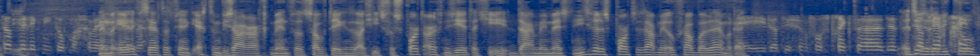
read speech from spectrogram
dat- wil ik niet op mijn geweten Nee, maar eerlijk gezegd, dat vind ik echt een bizar argument. Want dat zou betekenen dat als je iets voor sport organiseert... dat je daarmee mensen die niet willen sporten, daarmee ook zou belemmeren. Nee, dat is een volstrekt... eh, dat, Het is een geen- het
